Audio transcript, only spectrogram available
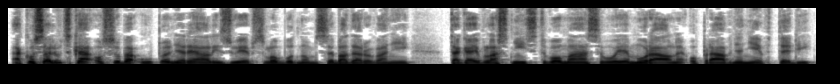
Ako sa ľudská osoba úplne realizuje v slobodnom sebadarovaní, tak aj vlastníctvo má svoje morálne oprávnenie vtedy,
